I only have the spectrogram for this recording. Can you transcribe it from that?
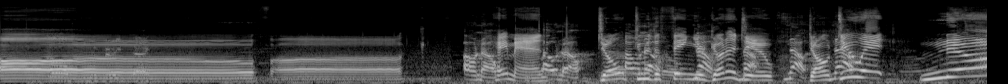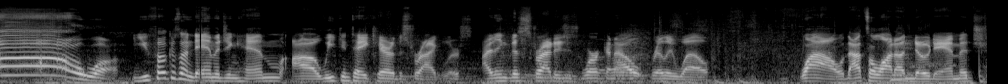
Uh, oh, fuck. Oh no. Hey, man. Oh no. Don't Oh, do no. the thing No, you're gonna no, do. no, Don't no. do it. No! You focus on damaging him. Uh, we can take care of the stragglers. I think this strategy is working out really well. Wow, that's a lot of no damage.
